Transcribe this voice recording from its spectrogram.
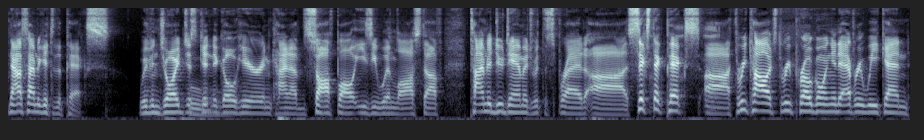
now it's time to get to the picks. We've enjoyed just getting to go here and kind of softball, easy win loss stuff. Time to do damage with the spread. Uh, Six Thicc Piccs, uh, three college, three pro going into every weekend.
